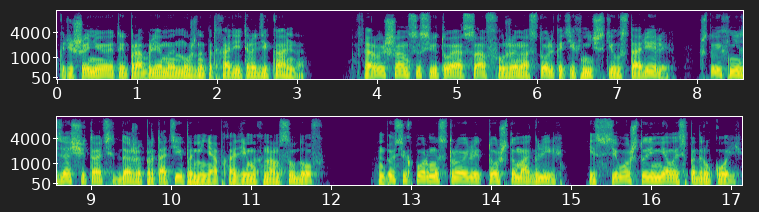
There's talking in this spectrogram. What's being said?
К решению этой проблемы нужно подходить радикально. Второй шанс и Святой Асаф уже настолько технически устарели, что их нельзя считать даже прототипами необходимых нам судов. До сих пор мы строили то, что могли, из всего, что имелось под рукой.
